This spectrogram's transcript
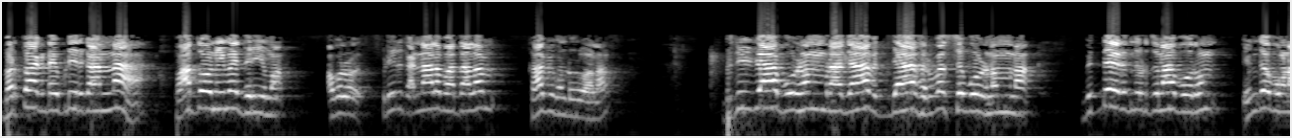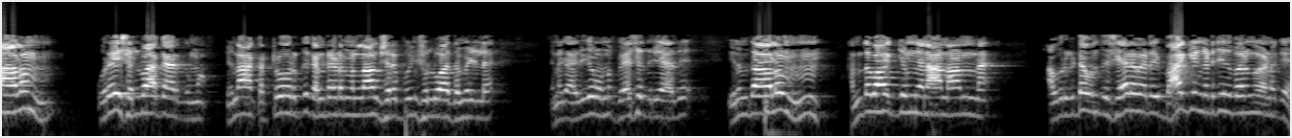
பர்த்தா கிட்ட எப்படி இருக்கான்னா பார்த்தோன்னையுமே தெரியுமா. அவர் இப்படி கண்ணால பார்த்தாலும் காப்பி கொண்டு வருவாளாம். பிருத்திவியா பூஷணம் ராஜா வித்யா சர்வஸ்வ பூஷணம்னா வித்தை இருந்துடுத்துனா போறோம் எங்க போனாலும் ஒரே செல்வாக்கா இருக்குமா? ஏன்னா கற்றோருக்கு கண்ட இடமெல்லாம் சிறப்புன்னு சொல்லுவா தமிழ்ல. எனக்கு அதிகம் ஒன்றும் பேச தெரியாது. இருந்தாலும் அந்த பாக்கியம் நான் நான் அவர்கிட்ட வந்து சேர வேண்டிய பாக்கியம் கிடைச்சது பாருங்க எனக்கு.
